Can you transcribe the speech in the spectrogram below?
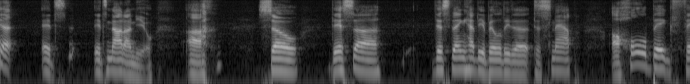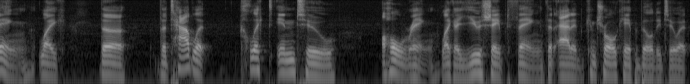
it's it's not on you. Uh, so this uh, this thing had the ability to to snap a whole big thing like the the tablet clicked into a whole ring like a U-shaped thing that added control capability to it.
